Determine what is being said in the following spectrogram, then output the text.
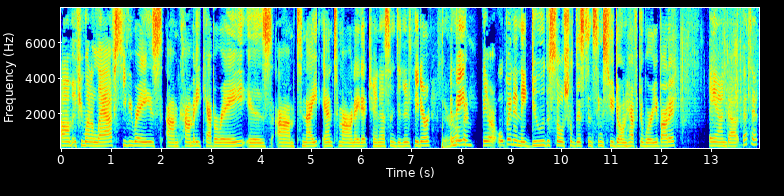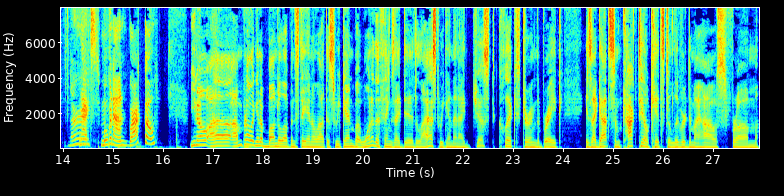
Um, if you want to laugh, Stevie Ray's um, comedy cabaret is um, tonight and tomorrow night at Chanhassen Dinner Theater. They're and they open. they are open and they do the social distancing, so you don't have to worry about it. And uh, that's it. All right. Next, moving on. Rock go. You know, uh, I'm probably going to bundle up and stay in a lot this weekend. But one of the things I did last weekend that I just clicked during the break is I got some cocktail kits delivered to my house from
